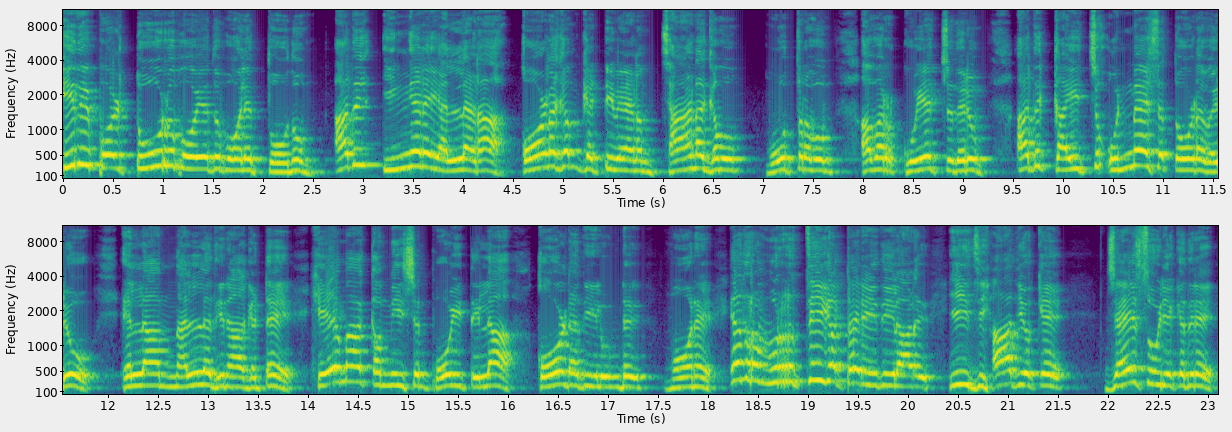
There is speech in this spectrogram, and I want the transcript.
ഇതിപ്പോൾ ടൂറ് പോയതുപോലെ തോന്നും. അത് ഇങ്ങനെയല്ലടാ. കോണകം കെട്ടി വേണം ചാണകവും മൂത്രവും അവർ കുയച്ചു തരും. അത് കഴിച്ച് ഉന്മേഷത്തോടെ വരൂ. എല്ലാം നല്ലതിനാകട്ടെ. ഹേമ കമ്മീഷൻ പോയിട്ടില്ല. കോടതിയിലുണ്ട് മോനെ. എത്ര വൃത്തികെട്ട രീതിയിലാണ് ഈ ജിഹാദിയൊക്കെ ജയസൂര്യക്കെതിരെ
